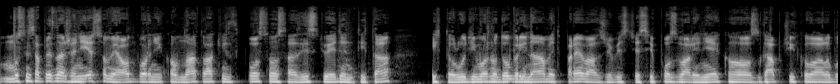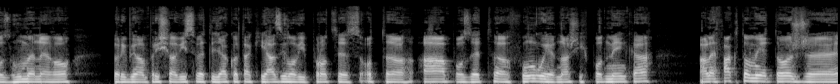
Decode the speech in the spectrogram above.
musím sa priznať, že nie som ja odborníkom na to, akým spôsobom sa zistuje identita týchto ľudí. Možno dobrý námet pre vás, že by ste si pozvali niekoho z Gabčíkova alebo z Humeného, ktorý by vám prišiel vysvetliť, ako taký azylový proces od A po Z funguje v našich podmienkach ale faktom je to, že e,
